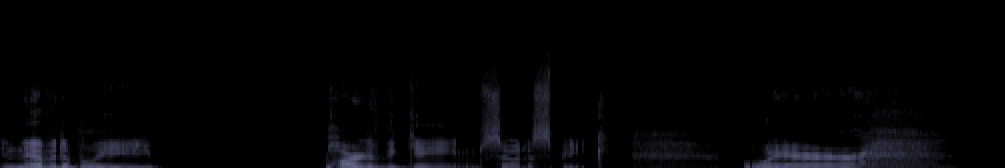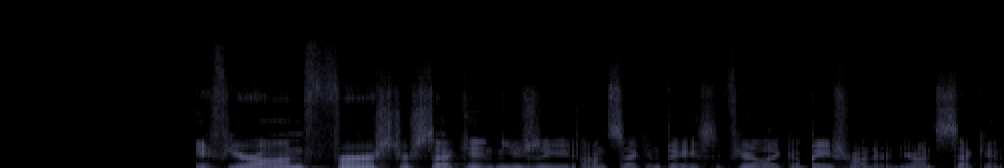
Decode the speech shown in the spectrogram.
inevitably part of the game, so to speak, where if you're on first or second, usually on second base, if you're like a base runner and you're on second,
